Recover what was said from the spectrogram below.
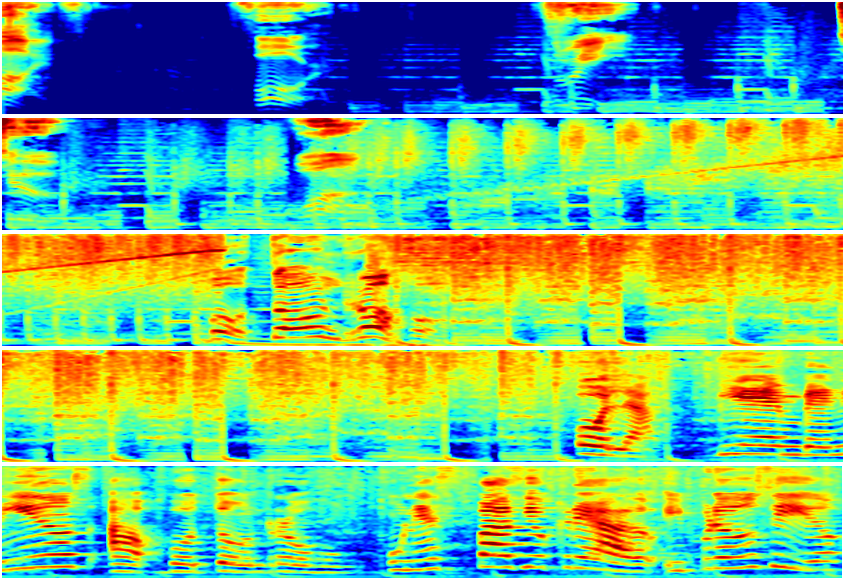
Five, four, three, two, one. Botón rojo. Hola, bienvenidos a Botón Rojo, un espacio creado y producido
